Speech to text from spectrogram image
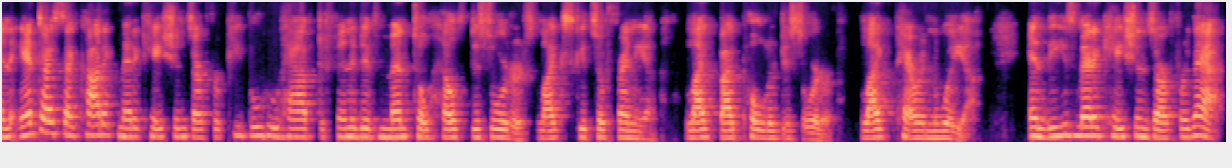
And antipsychotic medications are for people who have definitive mental health disorders like schizophrenia, like bipolar disorder, like paranoia. And these medications are for that.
